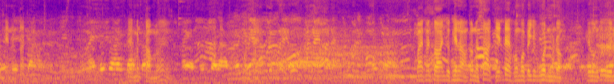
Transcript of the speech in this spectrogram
แขนมันตัดครับแต่มันต่ำเลยไปเป็นตอนอยู่เพียงหลังต้นหนึ่งเศร้าเจ็ดได้ผมมาไปวนมันดอกไปเบิ่งตัวอื่น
